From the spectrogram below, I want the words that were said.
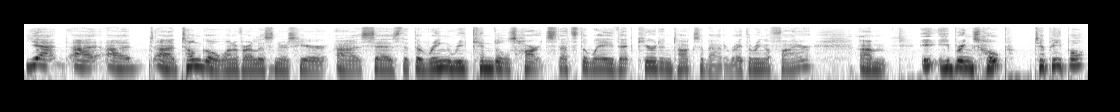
yeah, uh, uh, uh, Tungo, one of our listeners here, uh, says that the ring rekindles hearts. That's the way that Círdan talks about it, right? The ring of fire. Um, it, he brings hope to people,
